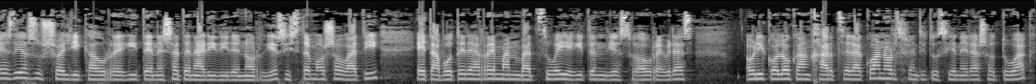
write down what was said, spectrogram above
ez diozu soilik aurre egiten esaten ari diren horri, ez? Sistema oso bati eta botere harreman batzuei egiten diezu aurre, beraz, hori kolokan jartzerakoan hor sentitu zien erasotuak,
